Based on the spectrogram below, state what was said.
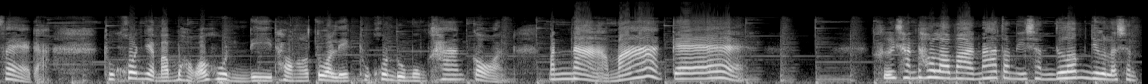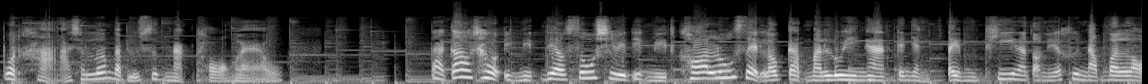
แฝดอะทุกคนอย่ามาบอกว่าหุ่นดีท้องแล้วตัวเล็ก ทุกคนดูมุมค่ะข้างก่อน มันหนามากแก คือฉันทรมานมากตอนนี้ฉันเริ่มยืนแล้วฉันปวดขา ฉันเริ่มแบบรู้สึกหนักท้องแล้ว แต่ก็เอาเถอะอีกนิดเดียวสู้ชีวิตอีกนิดคลอดลูกเสร็จเรากลับมาลุยงานกันอย่างเต็มที่นะ ตอนนี้ก็คือนับวันรอ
